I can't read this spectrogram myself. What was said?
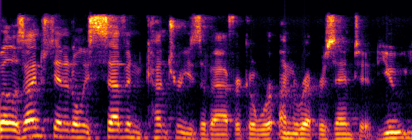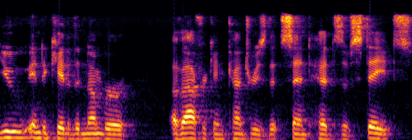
Well, as I understand it, only seven countries of Africa were unrepresented. You, you indicated the number of African countries that sent heads of states.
